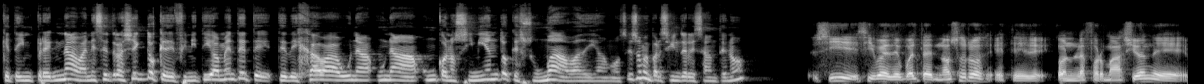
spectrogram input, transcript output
que te impregnaba en ese trayecto que definitivamente te, dejaba una, un conocimiento que sumaba, digamos. Eso me pareció interesante, ¿no? Sí, sí, bueno, de vuelta, nosotros este, con la formación de,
